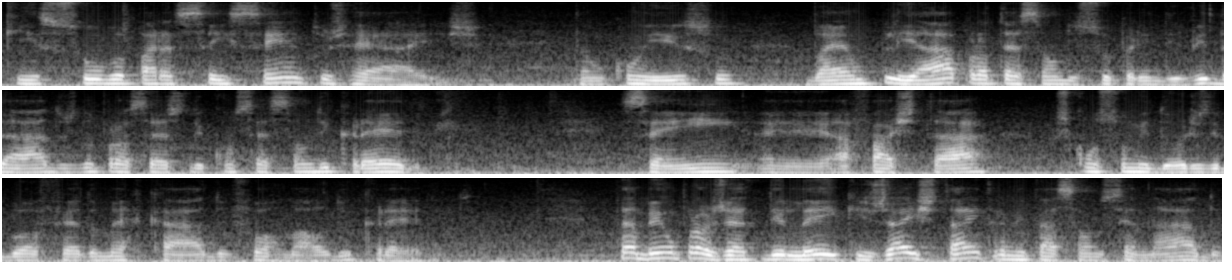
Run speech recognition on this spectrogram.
que suba para 600 reais. Então, com isso, vai ampliar a proteção dos superendividados no processo de concessão de crédito, sem é, afastar os consumidores de boa-fé do mercado formal do crédito. Também um projeto de lei que já está em tramitação no Senado,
